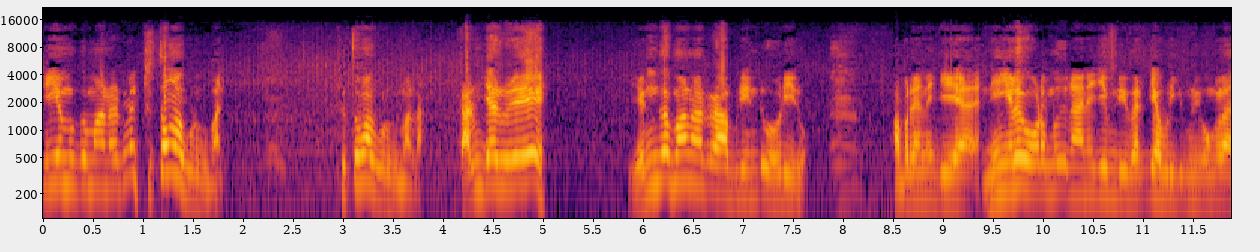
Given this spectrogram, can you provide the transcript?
டிஎம்கு மாநாட்டில் சுத்தமாக கொடுக்க மாட்டேன். சுத்தமாக கொடுக்க மாட்டான் கரும்புச்சாரு எங்க மாநாடுறா அப்படின்ட்டு ஓடிடும் அப்புறம் என்ன செய்ய? நீங்களே ஓடும்போது நான் என்ன செய்ய முடியும்? விரட்டியா பிடிக்க முடியும் உங்களை?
